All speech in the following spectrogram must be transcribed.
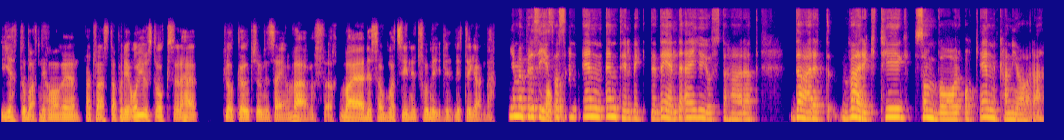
jättebra att ni har eh, tagit fasta på det. Och just också det här plocka upp som du säger, varför? Vad är det som what's in for me lite grann? Där. Ja men precis, och sen en, en till viktig del, det är ju just det här att det är ett verktyg som var och en kan göra.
